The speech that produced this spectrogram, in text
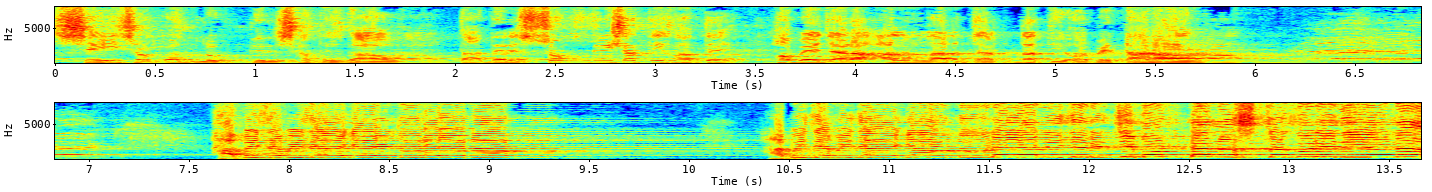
সেই সকল লোকদের সাথে যাও। তাদের সঙ্গী সাথী হতে হবে যারা আল্লাহর জান্নাতি হবে তারা। হাবিজাবি জায়গায় দৌড়াইও না। হাবিজাবি জায়গায় দৌড়াইয়া নিজের জীবনটা নষ্ট করে দিও না।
